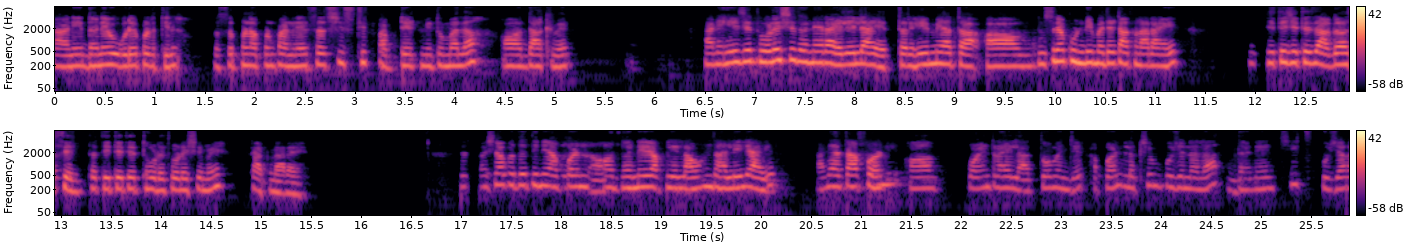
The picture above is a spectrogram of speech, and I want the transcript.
आणि धणे उघडे पडतील. तसं पण आपण पाण्याचं शिस्तीत अपडेट मी तुम्हाला दाखवेन. आणि हे जे थोडेसे धणे राहिलेले आहेत तर हे मी आता दुसऱ्या कुंडीमध्ये टाकणार आहे. जिथे जिथे जागा असेल तर तिथे ते थोडे थोडेसे मी टाकणार आहे. तर अशा पद्धतीने आपण धणे आपले लावून झालेले आहेत. आणि आता आपण पॉइंट राहिला तो म्हणजे आपण लक्ष्मीपूजनाला धन्यांचीच पूजा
